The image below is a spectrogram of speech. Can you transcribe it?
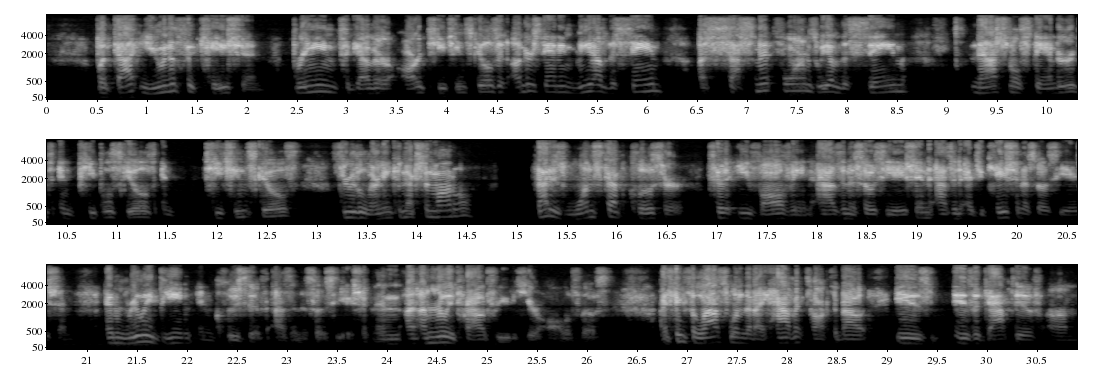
But that unification, bringing together our teaching skills and understanding we have the same assessment forms, we have the same national standards in people skills and teaching skills through the learning connection model, that is one step closer to evolving as an association, as an education association, and really being inclusive as an association. And I'm really proud for you to hear all of those. I think the last one that I haven't talked about is is adaptive. Um,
